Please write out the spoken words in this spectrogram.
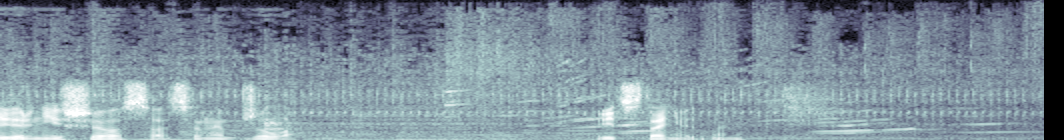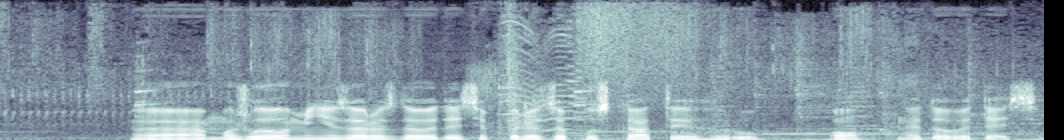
вірніше оса, це не бджола. Відстань від мене. Е, можливо, мені зараз доведеться перезапускати гру. О, не доведеться.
